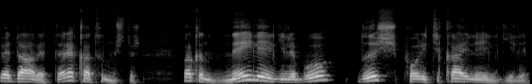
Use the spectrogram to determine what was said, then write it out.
ve davetlere katılmıştır. Bakın ne ile ilgili bu? Dış politika ile ilgili.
